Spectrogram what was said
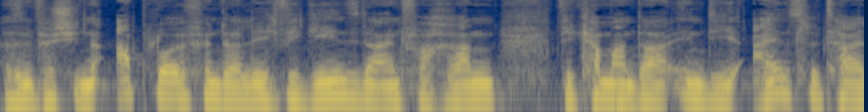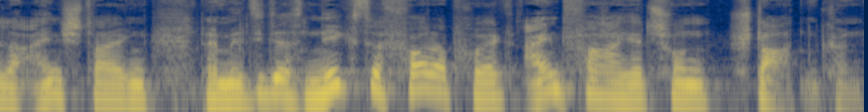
Da sind verschiedene Abläufe hinterlegt. Wie gehen Sie da einfach ran? Wie kann man da in die Einzelteile einsteigen, damit Sie das nächste Förderprojekt einfacher jetzt schon starten können?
